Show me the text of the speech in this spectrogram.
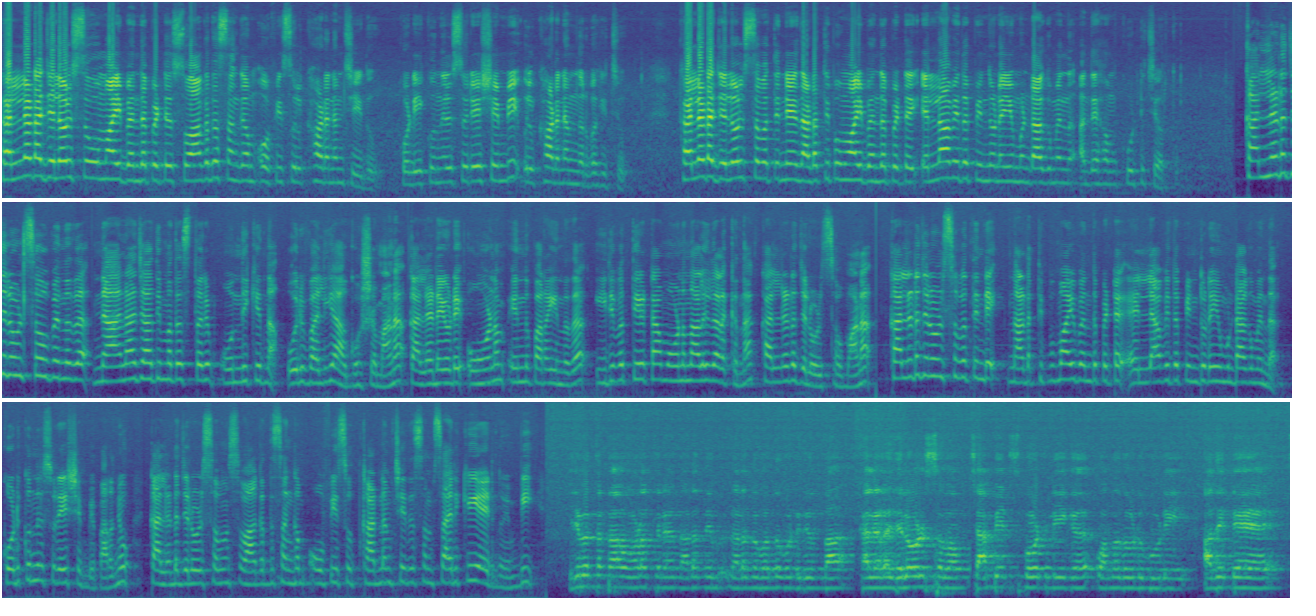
കല്ലട ജലോത്സവവുമായി ബന്ധപ്പെട്ട് സ്വാഗത സംഘം ഓഫീസ് ഉദ്ഘാടനം ചെയ്തു. കൊടിക്കുന്നിൽ സുരേഷ് എം ഉദ്ഘാടനം നിർവഹിച്ചു. കല്ലട ജലോത്സവത്തിന്റെ നടത്തിപ്പുമായി ബന്ധപ്പെട്ട് എല്ലാവിധ പിന്തുണയും ഉണ്ടാകുമെന്ന് അദ്ദേഹം കൂട്ടിച്ചേർത്തു. കല്ലട ജലോത്സവം എന്നത് നാനാജാതി മതസ്ഥരും ഒന്നിക്കുന്ന ഒരു വലിയ ആഘോഷമാണ്. കല്ലടയുടെ ഓണം എന്ന് പറയുന്നത് ഇരുപത്തിയെട്ടാം ഓണനാളിൽ നടക്കുന്ന കല്ലട ജലോത്സവമാണ് കല്ലട ജലോത്സവത്തിന്റെ നടത്തിപ്പുമായി ബന്ധപ്പെട്ട് എല്ലാവിധ പിന്തുണയും ഉണ്ടാകുമെന്ന് കൊടിക്കുന്നിൽ സുരേഷ് എം പി പറഞ്ഞു. കല്ലട ജലോത്സവം സ്വാഗത സംഘം ഓഫീസ് ഉദ്ഘാടനം ചെയ്ത് സംസാരിക്കുകയായിരുന്നു എം പി. ഇരുപത്തെട്ടാം ഓണത്തിന് നടന്നു വന്നുകൊണ്ടിരുന്ന കല്ലട ജലോത്സവം ചാമ്പ്യൻസ് സ്പോർട്സ് ലീഗ് വന്നതോടുകൂടി അതിന്റെ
